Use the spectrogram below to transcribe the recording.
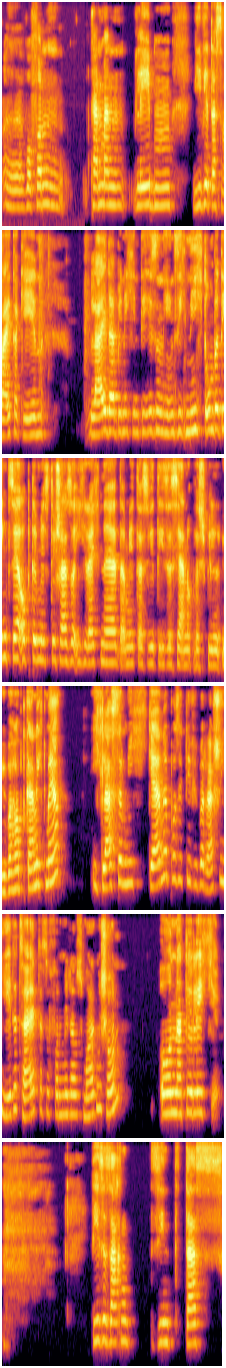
Äh, wovon kann man leben? Wie wird das weitergehen? Leider bin ich in diesen Hinsicht nicht unbedingt sehr optimistisch. Also ich rechne damit, dass wir dieses Jahr noch was spielen, überhaupt gar nicht mehr. Ich lasse mich gerne positiv überraschen, jederzeit, also von mir aus morgen schon. Und natürlich, diese Sachen sind das,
